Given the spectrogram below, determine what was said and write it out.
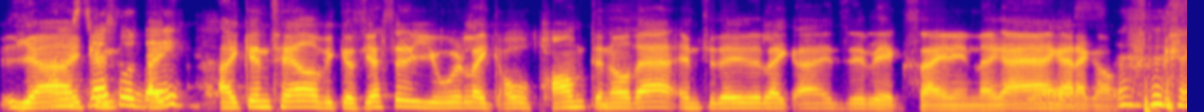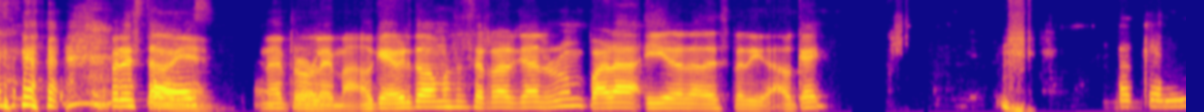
Yeah, On a I stressful I, day. I can tell because yesterday you were like all pumped and all that, and today you're like, ah, it's really exciting. Like, ah, I gotta go. Pero está Yes, bien, no hay problema. Ok, ahorita vamos a cerrar ya el room para ir a la despedida, ¿ok? Okay,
